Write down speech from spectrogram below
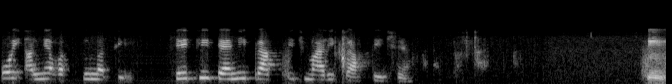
કોઈ અન્ય વસ્તુ નથી. તેથી તેની પ્રાપ્તિ જ મારી પ્રાપ્તિ છે. એટલે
